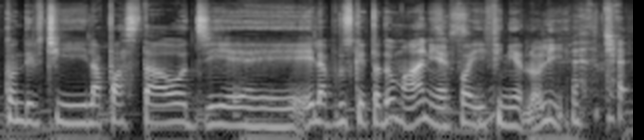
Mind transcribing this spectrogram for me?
condirci la pasta oggi e, e la bruschetta domani sì, e poi finirlo lì. certo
